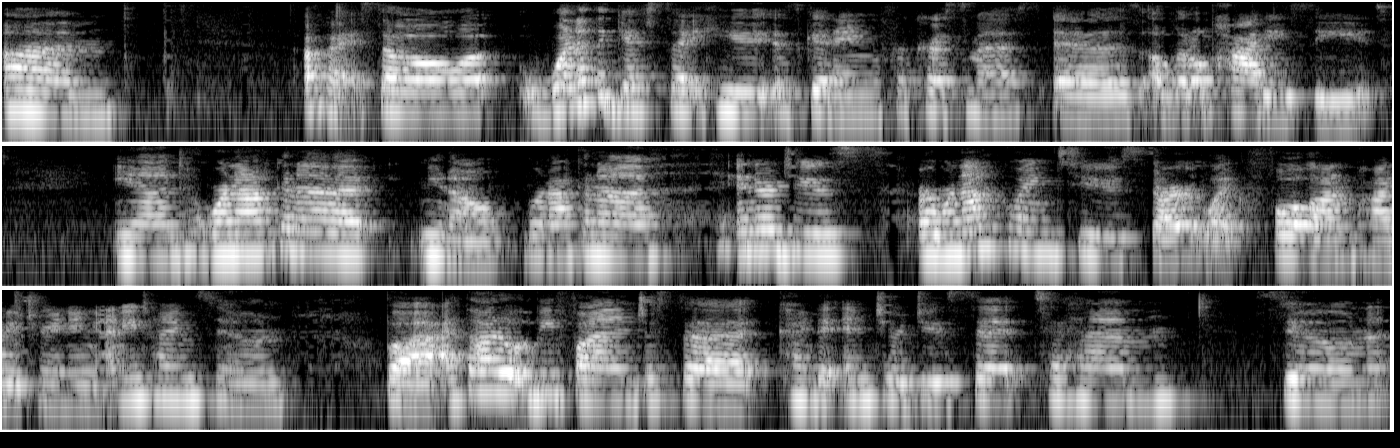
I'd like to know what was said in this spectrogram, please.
um, okay, so one of the gifts that he is getting for Christmas is a little potty seat. And we're not gonna, you know, we're not gonna introduce, or we're not going to start like full-on potty training anytime soon. But I thought it would be fun just to kind of introduce it to him soon,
